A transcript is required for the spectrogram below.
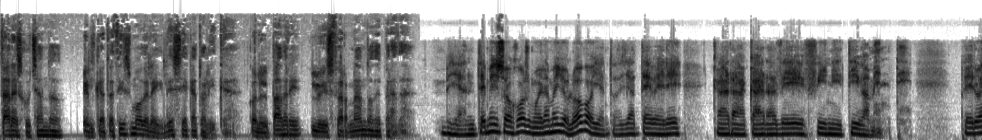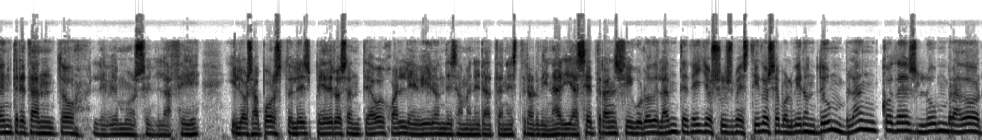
Están escuchando El Catecismo de la Iglesia Católica, con el Padre Luis Fernando de Prada. Ve ante mis ojos, muérame yo luego, y entonces ya te veré cara a cara definitivamente. Pero entre tanto le vemos en la fe y los apóstoles Pedro, Santiago y Juan le vieron de esa manera tan extraordinaria. Se transfiguró delante de ellos, sus vestidos se volvieron de un blanco deslumbrador,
